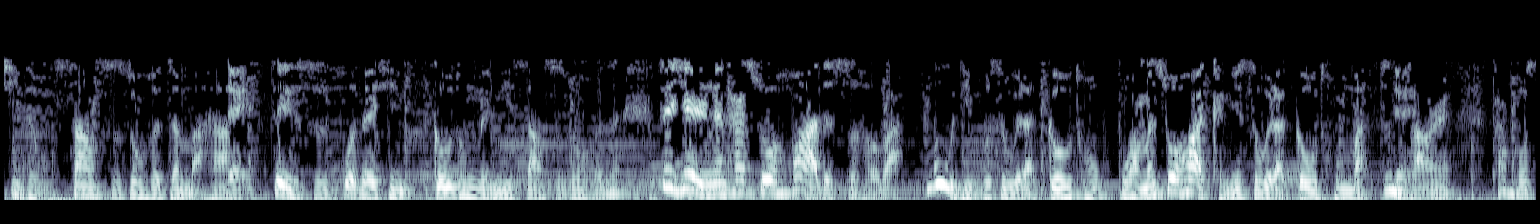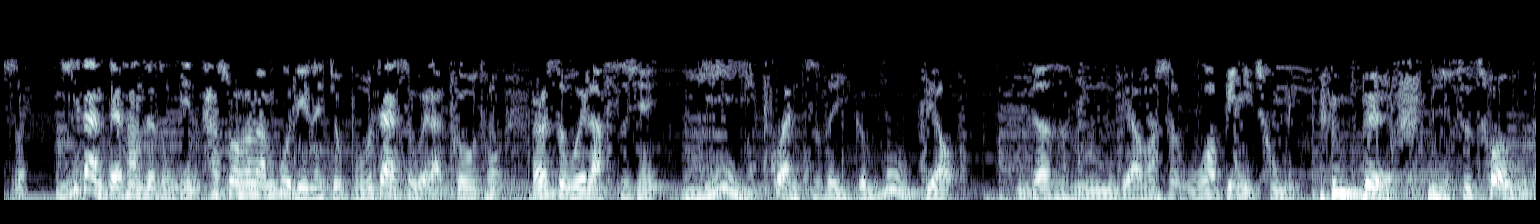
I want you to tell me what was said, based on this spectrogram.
系统丧失综合症嘛，哈，对这个是获得性沟通能力丧失综合症。这些人呢，他说话的时候吧，目的不是为了沟通，我们说话肯定是为了沟通嘛，正常人他不是。一旦得上这种病，他说话的目的呢，就不再是为了沟通，而是为了实现一以贯之的一个目标。你知道是什么目标吗？就是我比你聪明。对，你是错误的，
